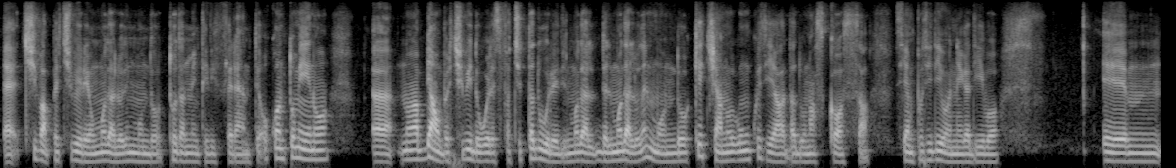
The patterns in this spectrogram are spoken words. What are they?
ehm, ci fa percepire un modello del mondo totalmente differente o quantomeno, ehm, non abbiamo percepito quelle sfaccettature del model del modello del mondo che ci hanno comunque sia dato una scossa, sia in positivo che in negativo. Ehm,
